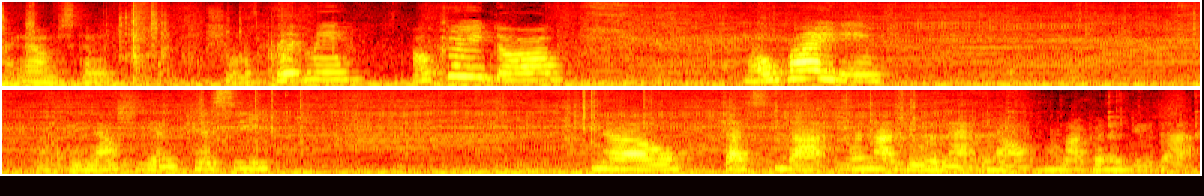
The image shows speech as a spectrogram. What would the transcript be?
right now I'm just gonna, she'll bit me. Okay, dog. No biting. Okay, now she's getting pissy. No, that's not, we're not doing that. No, we're not gonna do that.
